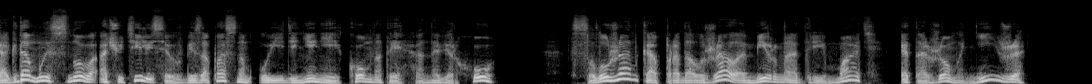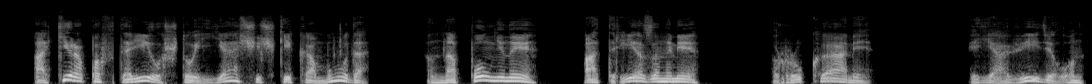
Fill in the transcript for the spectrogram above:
Когда мы снова очутились в безопасном уединении комнаты наверху, служанка продолжала мирно дремать этажом ниже, а Кира повторил, что ящички комода наполнены отрезанными руками. Я видел, он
